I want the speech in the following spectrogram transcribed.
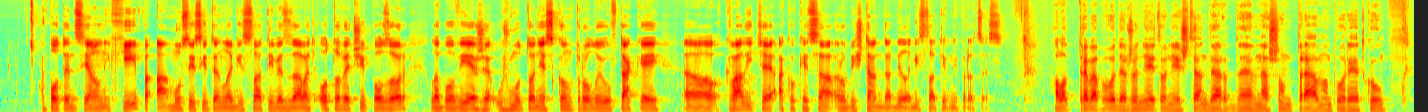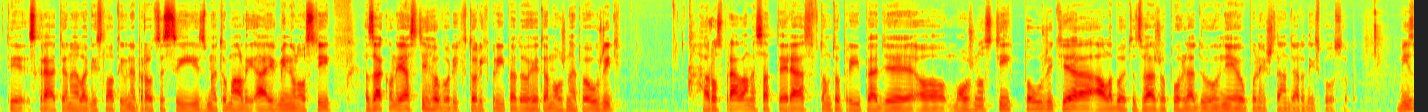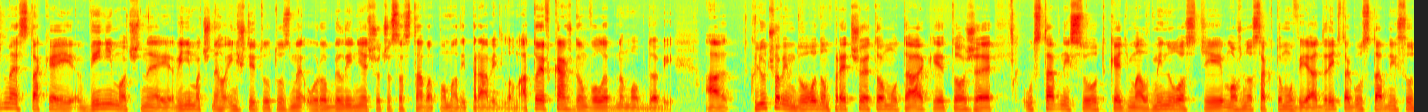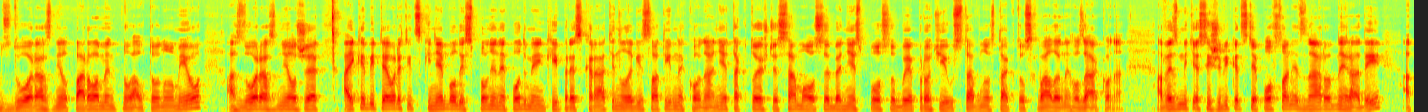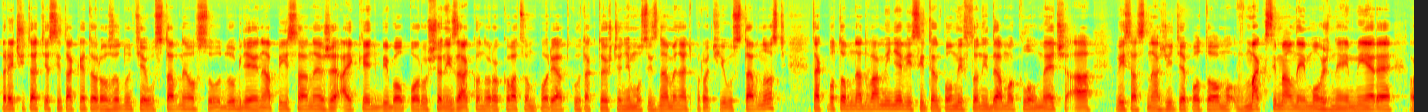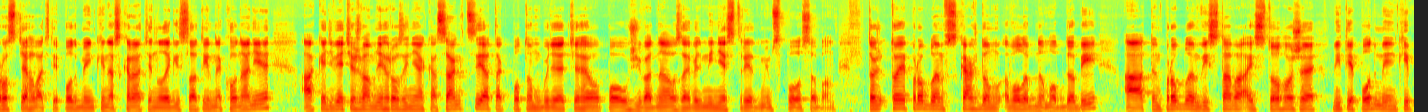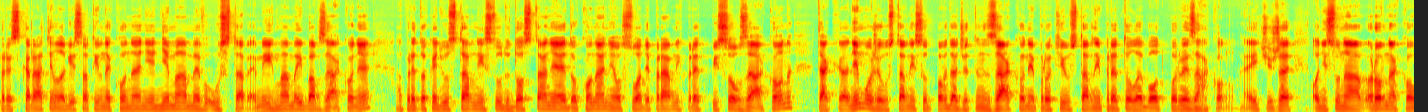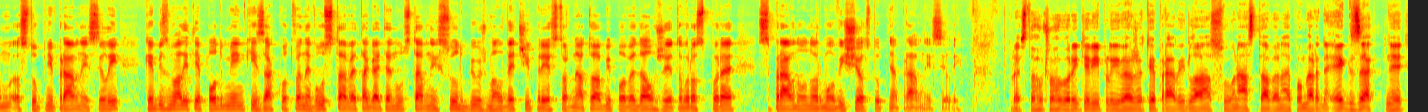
potenciálnych chýb a musí si ten legislatívec dávať o to väčší pozor, lebo vie, že už mu to neskontrolujú v takej uh, kvalite, ako keď sa robí štandardný legislatívny proces. Ale treba povedať, že nie je to neštandardné v našom právnom poriadku. Tie skrátené legislatívne procesy sme tu mali aj v minulosti. A zákon jasne hovorí, v ktorých prípadoch je to možné použiť. Rozprávame sa teraz v tomto prípade o možnosti použitia, alebo je to z vášho pohľadu nie úplne štandardný spôsob? My sme z takej výnimočnej, výnimočného inštitútu sme urobili niečo, čo sa stáva pomaly pravidlom. A to je v každom volebnom období. A kľúčovým dôvodom, prečo je tomu tak, je to, že ústavný súd, keď mal v minulosti možnosť sa k tomu vyjadriť, tak ústavný súd zdôraznil parlamentnú autonómiu a zdôraznil, že aj keby teoreticky neboli splnené podmienky pre skrátené legislatívne konanie, tak to ešte samo o sebe nespôsobuje protiústavnosť takto schváleného zákona. A vezmite si, že vy keď ste poslanec Národnej rady a prečítate si takéto rozhodnutie ústavného súdu, kde je napísané, že aj keď by bol porušený zákon o rokovacom poriadku, tak to ešte nemusí znamenať protiústavnosť, tak potom nad vami nevisí ten pomyslený damoklov meč a vy sa snažíte potom v maximálnej možnej miere rozťahovať tie podmienky na skrátené legislatívne konanie a keď viete, že vám nehrozí nejaká sankcia, tak potom budete ho používať naozaj veľmi nestriedmým spôsobom. To, to je problém v každom volebnom období a ten problém vystáva aj z toho, že my tie podmienky pre skrátené legislatívne konanie nemáme v ústave. My ich máme iba v zákone a preto keď ústavný súd dostane do konania o súlade právnych predpisov zákon, tak nemôže ústavný súd povedať, že ten zákon je protiústavný preto, lebo odporuje zákonu. Hej? Čiže oni sú na rovnakom stupni právnej sily. Keby sme mali tie podmienky zakotvené v ústave, tak aj ten ústavný súd by už mal väčší priestor na to, aby povedal, že je to v rozpore s právnou normou vyššieho stupňa právnej sily. Pre z toho, čo hovoríte, vyplýva, že tie pravidlá sú nastavené pomerne exaktne.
